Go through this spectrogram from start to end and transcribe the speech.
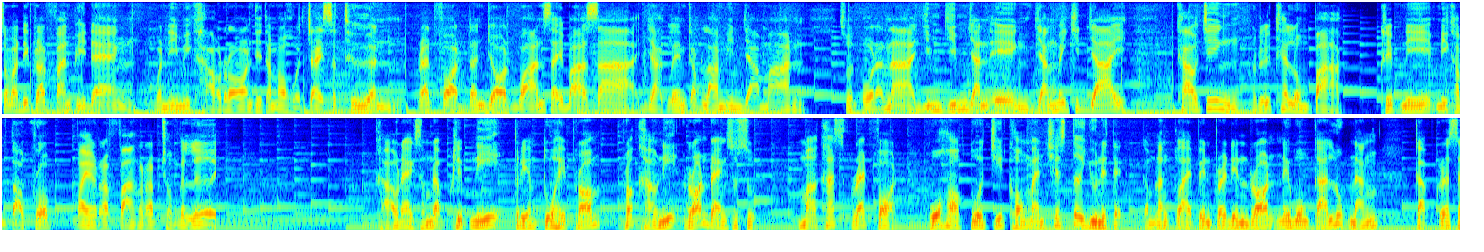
สวัสดีครับแฟนผีแดง วันนี้มีข่าวร้อนที่ทำเอาหัวใจสะเทือนแรดฟอร์ดดันยอดหวานใส่บาซ่า อยากเล่นกับลามินยามาน ส่วนโอนาน่ายิ้มยิ้มยันเอง ยังไม่คิดย้าย ข่าวจริงหรือแค่ลมปาก คลิปนี้มีคำตอบครบไปรับฟังรับชมกันเลย ข่าวแรกสำหรับคลิปนี้เตรียมตัวให้พร้อม เพราะข่าวนี้ร้อนแรงสุดๆ มาคัส แรดฟอร์ด หัวหอกตัวจี๊ดของแมนเชสเตอร์ยูไนเต็ดกำลังกลายเป็นประเด็นร้อนในวงการลูกหนัง กับกระแส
